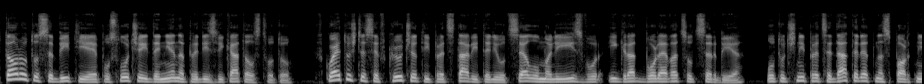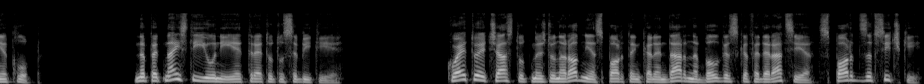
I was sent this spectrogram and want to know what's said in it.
Второто събитие е по случай Деня на предизвикателството, в което ще се включат и представители от село Мали Извор и град Болевац от Сърбия, уточни председателят на спортния клуб. На 15 юни е третото събитие. Което е част от Международния спортен календар на Българска федерация Спорт за всички.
